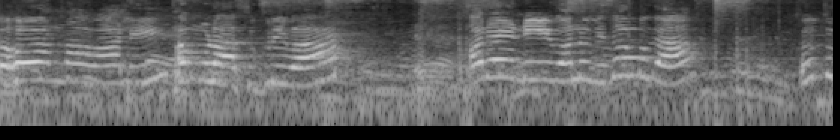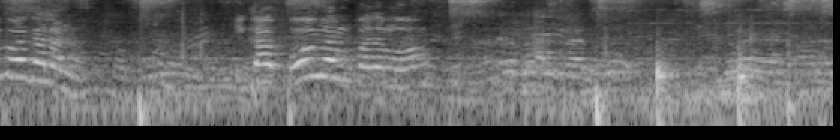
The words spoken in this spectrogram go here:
ఓహో అన్న వాలి. తమ్ముడా సుగ్రీవా? అరే నీ వను విధముగా చూసుకోగలను. ఇక పోగం పదము. Yes.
